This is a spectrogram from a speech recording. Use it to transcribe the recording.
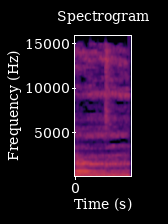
have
